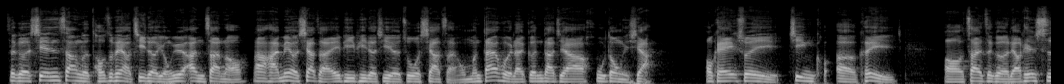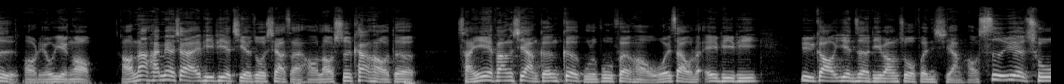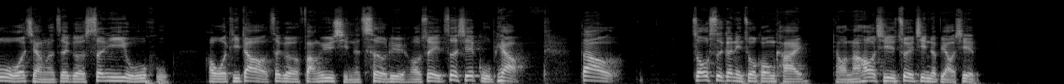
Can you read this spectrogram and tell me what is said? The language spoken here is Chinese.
这个线上的投资朋友记得踊跃按赞哦。那还没有下载 APP 的，记得做下载。我们待会来跟大家互动一下，OK？所以尽快呃可以哦，在这个聊天室哦留言哦。好，那还没有下载 APP 的，记得做下载哈。老师看好的产业方向跟个股的部分哈，我会在我的 APP 预告验证的地方做分享。好，四月初我讲了这个生医五虎。好，我提到这个防御型的策略，好，所以这些股票到周四跟你做公开，好，然后其实最近的表现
